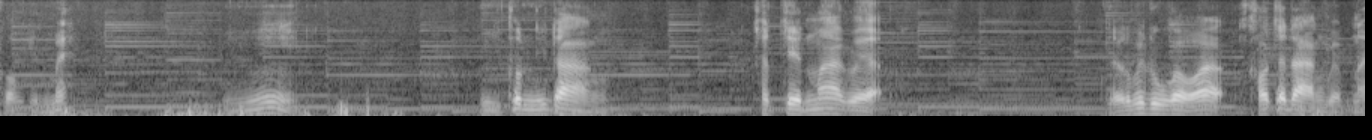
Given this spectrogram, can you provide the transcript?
กล้องเห็นไหมนี่นี่ต้นนี้ด่าง ชัดเจนมากเลยอะเดี๋ยวเราไปดูกันว่าเขาจะด่างแบบไหน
